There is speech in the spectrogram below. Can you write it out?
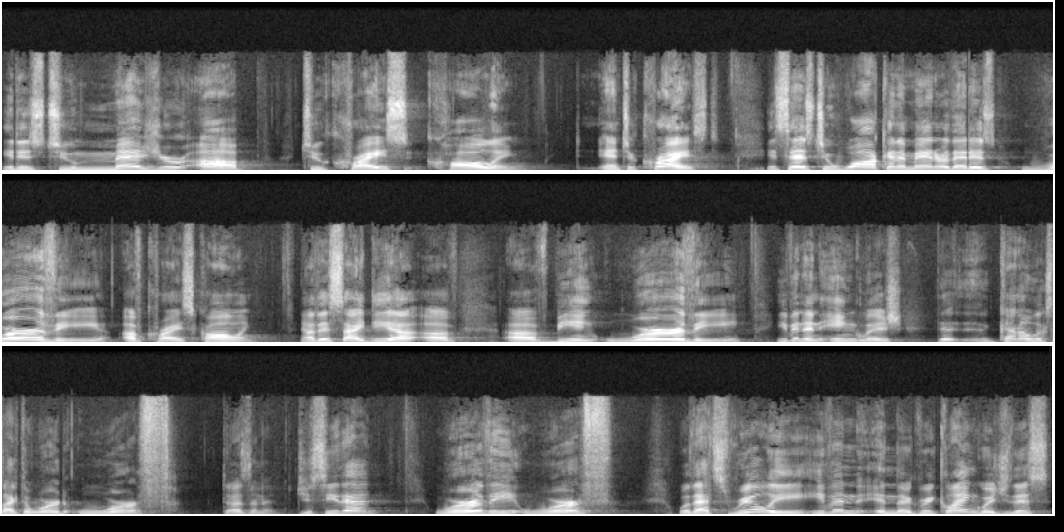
it is to measure up to Christ's calling and to Christ. It says to walk in a manner that is worthy of Christ's calling. Now, this idea of, of being worthy, even in English, it kind of looks like the word worth, doesn't it? Do you see that? Worthy, worth. Well, that's really, even in the Greek language, this,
